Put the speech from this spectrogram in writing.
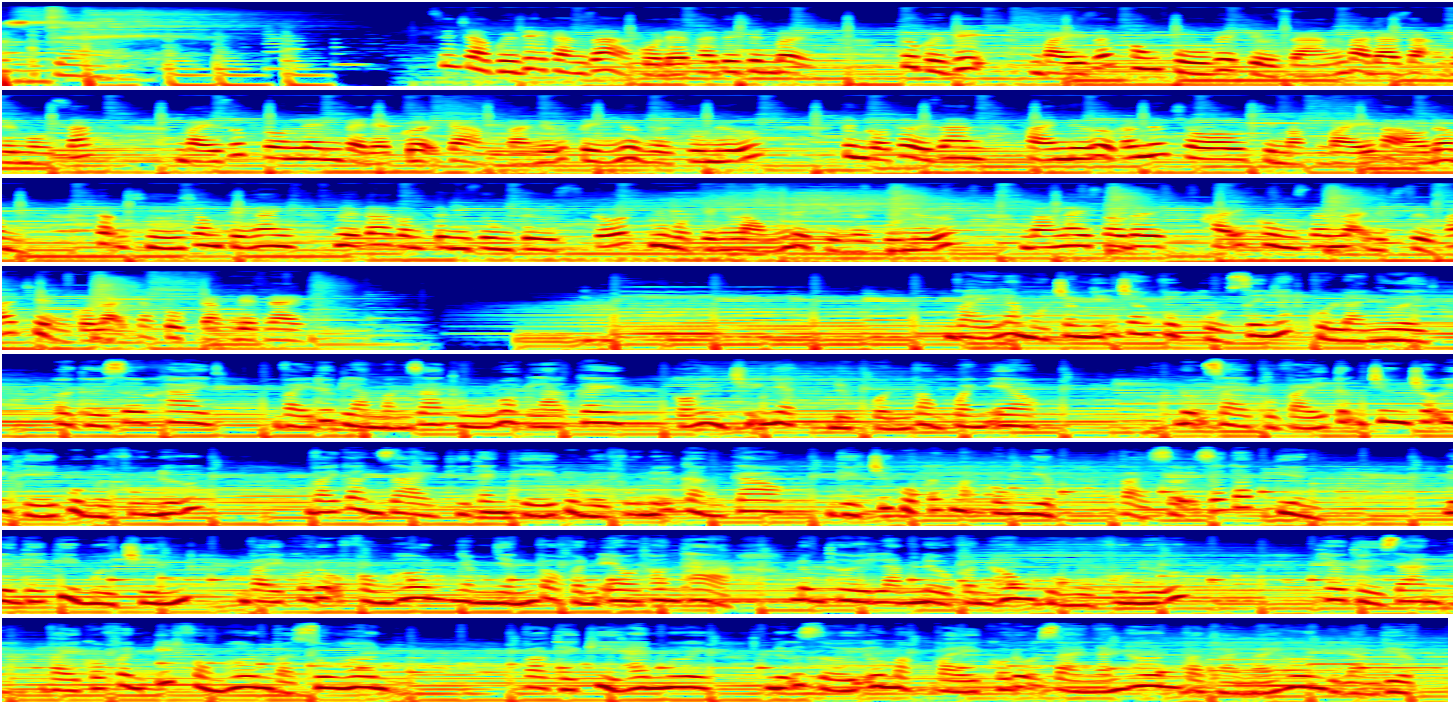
Thursday. Xin chào quý vị khán giả của Đẹp 24 trên 7. Thưa quý vị, váy rất phong phú về kiểu dáng và đa dạng về màu sắc. Váy giúp tôn lên vẻ đẹp gợi cảm và nữ tính ở người phụ nữ. Từng có thời gian, phái nữ ở các nước châu Âu chỉ mặc váy và áo đầm. Thậm chí trong tiếng Anh, người ta còn từng dùng từ skirt như một tiếng lóng để chỉ người phụ nữ. Và ngay sau đây, hãy cùng xem lại lịch sử phát triển của loại trang phục đặc biệt này. Váy là một trong những trang phục cổ xưa nhất của loài người. Ở thời sơ khai, váy được làm bằng da thú hoặc lá cây, có hình chữ nhật được quấn vòng quanh eo. Độ dài của váy tượng trưng cho uy thế của người phụ nữ. Váy càng dài thì thanh thế của người phụ nữ càng cao vì trước cuộc cách mạng công nghiệp, vải sợi rất đắt tiền. Đến thế kỷ 19, váy có độ phồng hơn nhằm nhấn vào phần eo thon thả, đồng thời làm nở phần hông của người phụ nữ. Theo thời gian, váy có phần ít phồng hơn và suông hơn, vào thế kỷ 20, nữ giới ưa mặc váy có độ dài ngắn hơn và thoải mái hơn để làm việc.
